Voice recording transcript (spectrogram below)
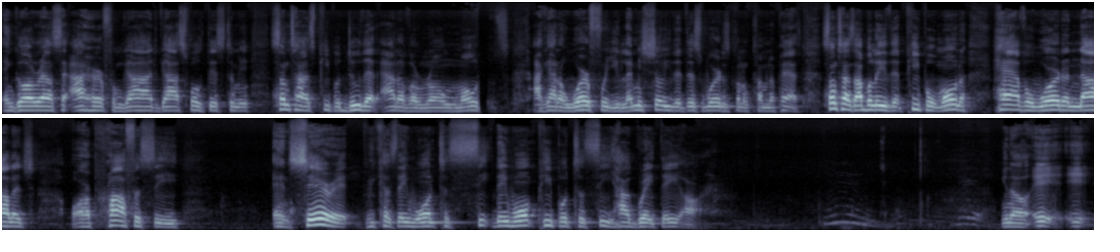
and go around and say, I heard from God, God spoke this to me. Sometimes people do that out of a wrong motives. I got a word for you. Let me show you that this word is going to come to pass. Sometimes I believe that people want to have a word of knowledge or prophecy and share it because they want to see they want people to see how great they are. You know, it, it,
